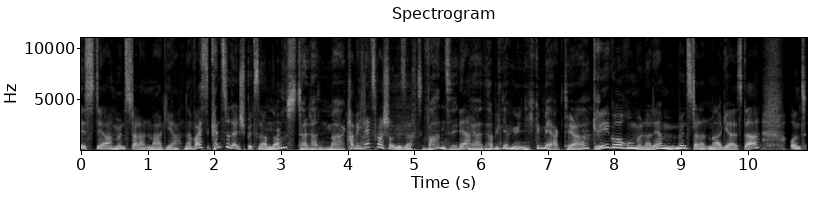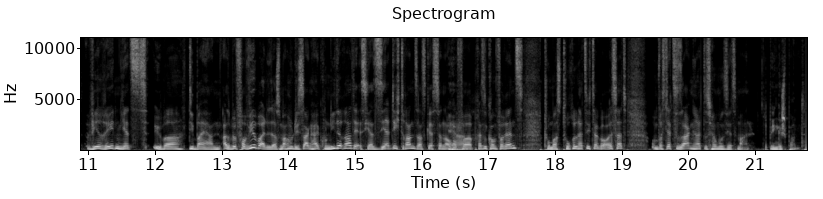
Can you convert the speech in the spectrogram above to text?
ist der Münsterland-Magier. Ne, weißt, kennst du deinen Spitznamen noch? Münsterland-Magier. Habe ich letztes Mal schon gesagt. Wahnsinn. Ja, ja habe ich nämlich nicht gemerkt, ja. Gregor Rumüller, der Münsterland-Magier ist da und wir reden jetzt über die Bayern. Also bevor wir beide das machen, würde ich sagen, Heiko Niederer, der ist ja sehr dicht dran, saß gestern auch ja. auf der Pressekonferenz. Thomas Tuchel hat sich da geäußert und was der zu sagen hat, das hören wir uns jetzt mal an. Ich bin gespannt.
